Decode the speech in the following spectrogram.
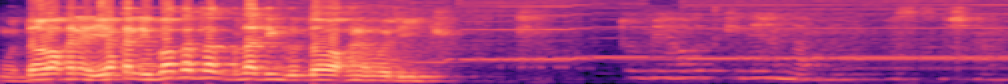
मग दवाखान्यात एखादी बघा जा- जाती दवाखान्यामध्ये तुम्ही आहोत की नाही येणार मग मस्त शांत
